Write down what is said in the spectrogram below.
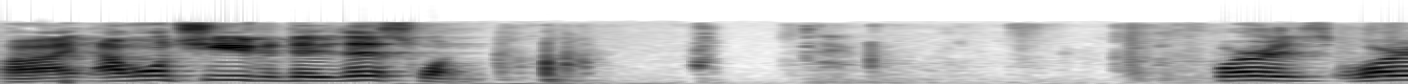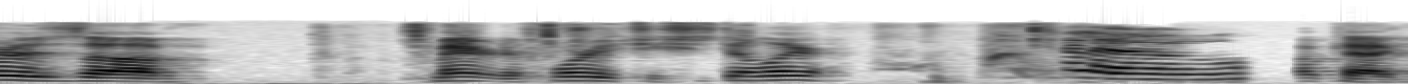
All right, I want you to do this one. Where is, where is, uh, Meredith? Where is she? She still there? Hello. Okay.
